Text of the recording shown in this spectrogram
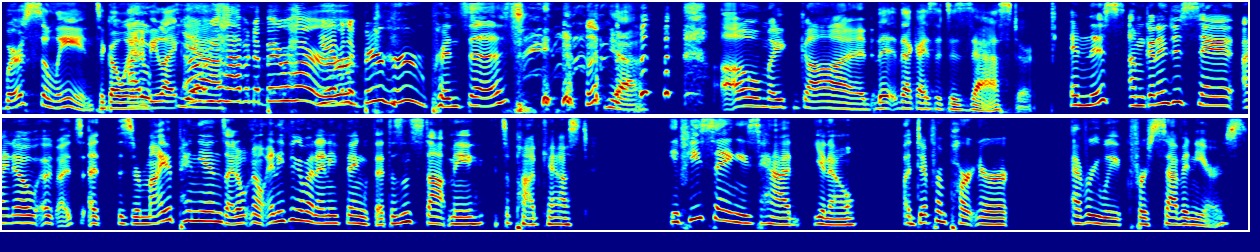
where's Selin to go in I- and be like, oh, yeah. you having a beer her? you having a beer, her, princess? yeah, oh my God. Th- that guy's a disaster. And this, I'm going to just say it. I know uh, it's, uh, these are my opinions. I don't know anything about anything, but that doesn't stop me. It's a podcast. If he's saying he's had, you know, a different partner every week for seven years,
